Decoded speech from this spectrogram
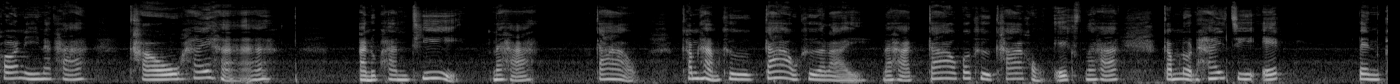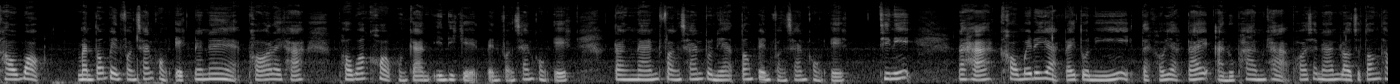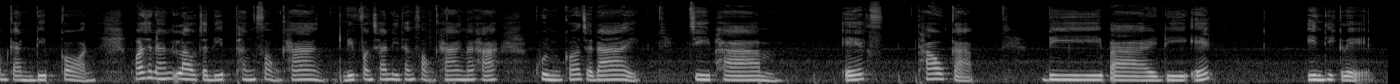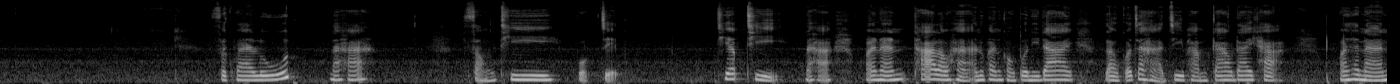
ข้อนี้นะคะเขาให้หาอนุพันธ์ที่นะคะ9คำถามคือ 9 คืออะไรนะคะ 9 ก็คือค่าของ x นะคะกำหนดให้ gx เป็นเขาบอกมันต้องเป็นฟังก์ชันของ x แน่ ๆ เพราะอะไรคะ เพราะว่าขอบของการอินทิเกรตเป็นฟังก์ชันของ x ดังนั้นฟังก์ชันตัวนี้ต้องเป็นฟังก์ชันของ x ทีนี้ นะคะ เขาไม่ได้อยากได้ตัวนี้ แต่เขาอยากได้อนุพันธ์ค่ะ เพราะฉะนั้นเราจะต้องทำการดิฟก่อน เพราะฉะนั้นเราจะดิฟทั้งสองข้าง ดิฟฟังก์ชันนี้ทั้งสองข้างนะคะ คุณก็จะได้ g prime x เท่ากับ d by dx integrate square root นะคะ 2t บวก 7 เทียบ t นะคะ เพราะนั้นถ้าเราหาอนุพันธ์ของตัวนี้ได้ เราก็จะหา g พาม9ได้ค่ะ เพราะฉะนั้น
